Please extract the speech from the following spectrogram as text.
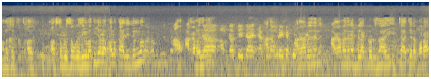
মানুষের স্বাস্থ্য পরিষেবা সেবা কিছু একটা ভালো কাজের জন্য আগামী দিনে আগামী দিনে আগামী দিনে ব্লাড ডোনেশনের ইচ্ছা আছে এটা করার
